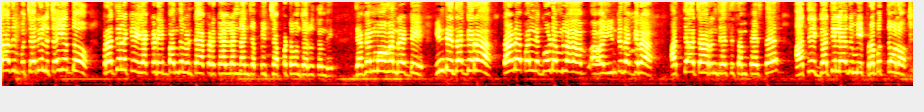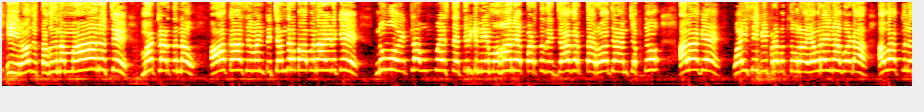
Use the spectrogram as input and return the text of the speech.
సాధింపు చర్యలు చేయొద్దు. ప్రజలకి ఎక్కడ ఇబ్బందులు ఉంటే అక్కడికి వెళ్ళండి అని చెప్పి చెప్పటం జరుగుతుంది. జగన్మోహన్ రెడ్డి ఇంటి దగ్గర తాడేపల్లి గూడెంలో ఇంటి దగ్గర అత్యాచారం చేసి చంపేస్తే అతి గతి లేదు మీ ప్రభుత్వంలో. ఈ రోజు తగుదనమ్మా అని వచ్చి మాట్లాడుతున్నావు. ఆకాశం వంటి చంద్రబాబు నాయుడికి నువ్వు ఇట్లా ఉమ్మేస్తే తిరిగి నీ మొహానే పడుతుంది. జాగ్రత్త రోజా అని చెప్తూ అలాగే వైసీపీ ప్రభుత్వంలో ఎవరైనా కూడా అవాక్కులు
